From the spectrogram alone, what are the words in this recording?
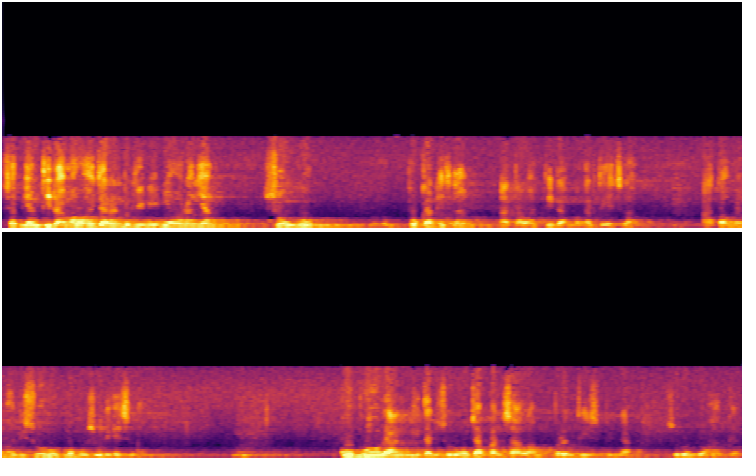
Siapa yang tidak mau ajaran begini ini orang yang sungguh bukan Islam atau tidak mengerti Islam atau memang disuruh memusuhi Islam. Kuburan kita disuruh mengucapkan salam, berhenti sebenarnya suruh doakan.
